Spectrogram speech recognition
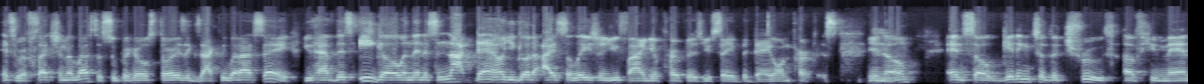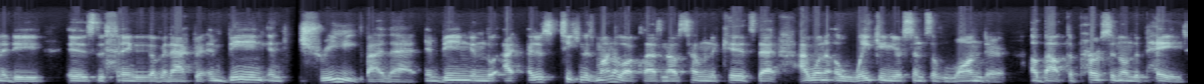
it's a reflection of us. The superhero story is exactly what I say. You have this ego and then it's knocked down, you go to isolation, you find your purpose, you save the day on purpose, you mm. know? And so getting to the truth of humanity is the thing of an actor and being intrigued by that and being in the I, I just teaching this monologue class and I was telling the kids that I want to awaken your sense of wonder about the person on the page.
